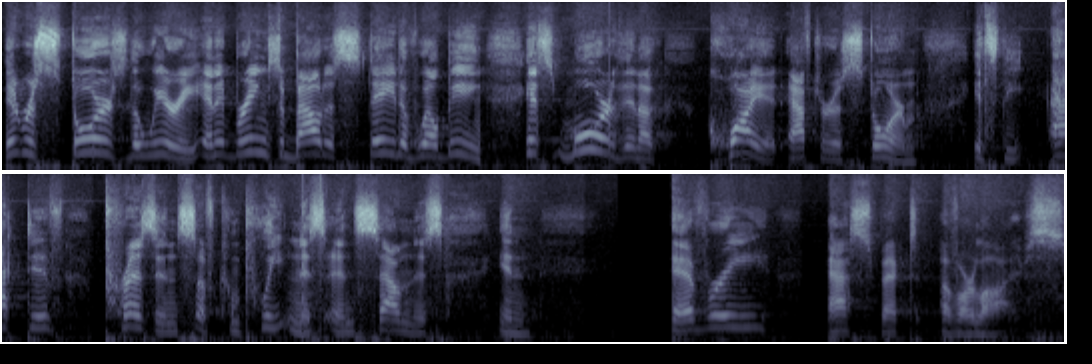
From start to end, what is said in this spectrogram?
It restores the weary and it brings about a state of well being. It's more than a quiet after a storm, it's the active presence of completeness and soundness in every aspect of our lives.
